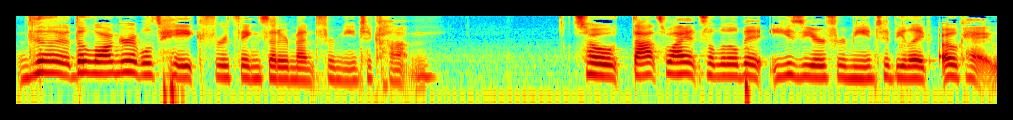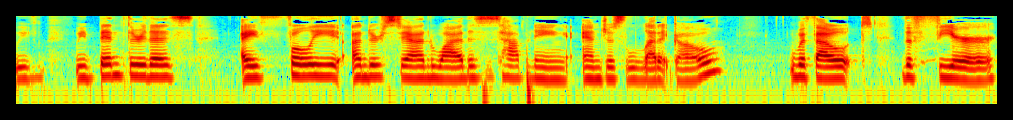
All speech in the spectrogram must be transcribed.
the the longer it will take for things that are meant for me to come. So that's why it's a little bit easier for me to be like, okay, we've we've been through this. I fully understand why this is happening and just let it go without the fear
